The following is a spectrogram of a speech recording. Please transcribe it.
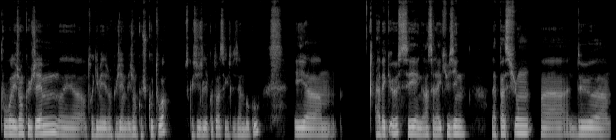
pour les gens que j'aime, euh, entre guillemets les gens que j'aime, les gens que je côtoie, parce que si je les côtoie, c'est que je les aime beaucoup. Et euh, avec eux, c'est grâce à la cuisine, la passion euh, de,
